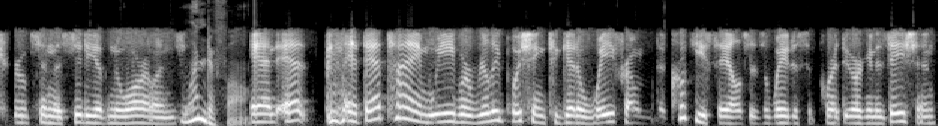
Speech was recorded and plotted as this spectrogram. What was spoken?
troops in the city of New Orleans. Wonderful. And at at that time, we were really pushing to get away from the cookie sales as a way to support the organization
